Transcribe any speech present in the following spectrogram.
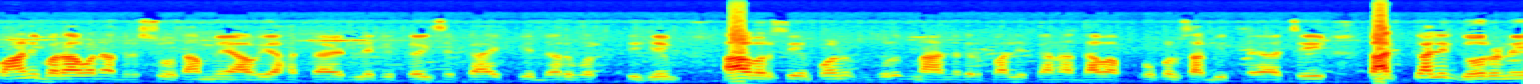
પાણી ભરાવાના દ્રશ્યો સામે આવ્યા હતા, એટલે કે કહી શકાય કે દર વર્ષથી જેમ આ વર્ષે પણ સુરત મહાનગરપાલિકાના દાવા પોકળ સાબિત થયા છે. તાત્કાલિક ધોરણે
